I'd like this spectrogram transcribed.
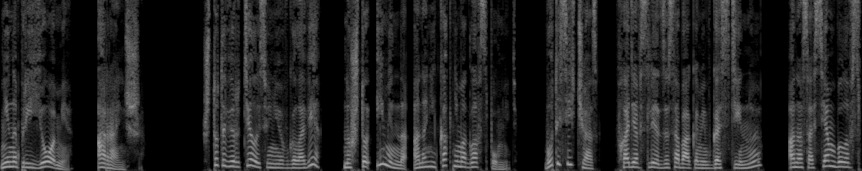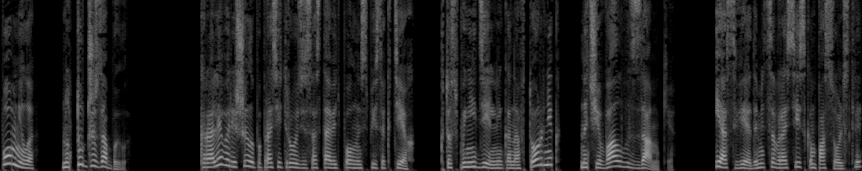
Не на приеме, а раньше. Что-то вертелось у нее в голове, но что именно, она никак не могла вспомнить. Вот и сейчас, входя вслед за собаками в гостиную, она совсем было вспомнила, но тут же забыла. Королева решила попросить Рози составить полный список тех, кто с понедельника на вторник ночевал в замке, и осведомиться в российском посольстве,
